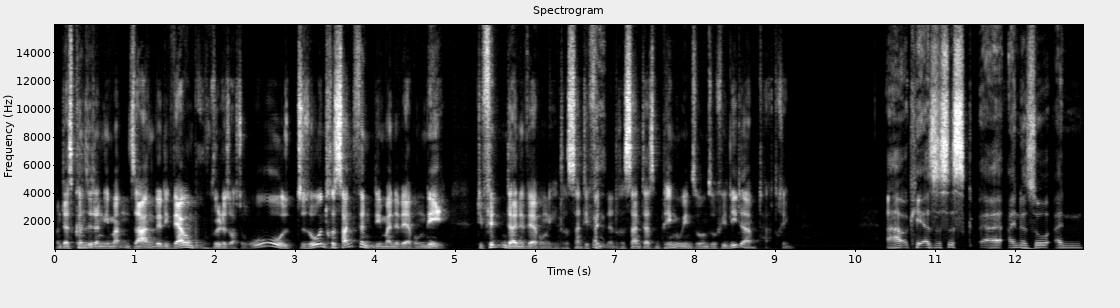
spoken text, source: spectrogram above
Und das können sie dann jemandem sagen, der die Werbung buchen will, der sagt, oh, so interessant finden die meine Werbung. Nee, die finden deine Werbung nicht interessant. Die finden interessant, dass ein Pinguin so und so viel Liter am Tag trinkt. Ah, okay, also es ist äh, eine so, ein,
